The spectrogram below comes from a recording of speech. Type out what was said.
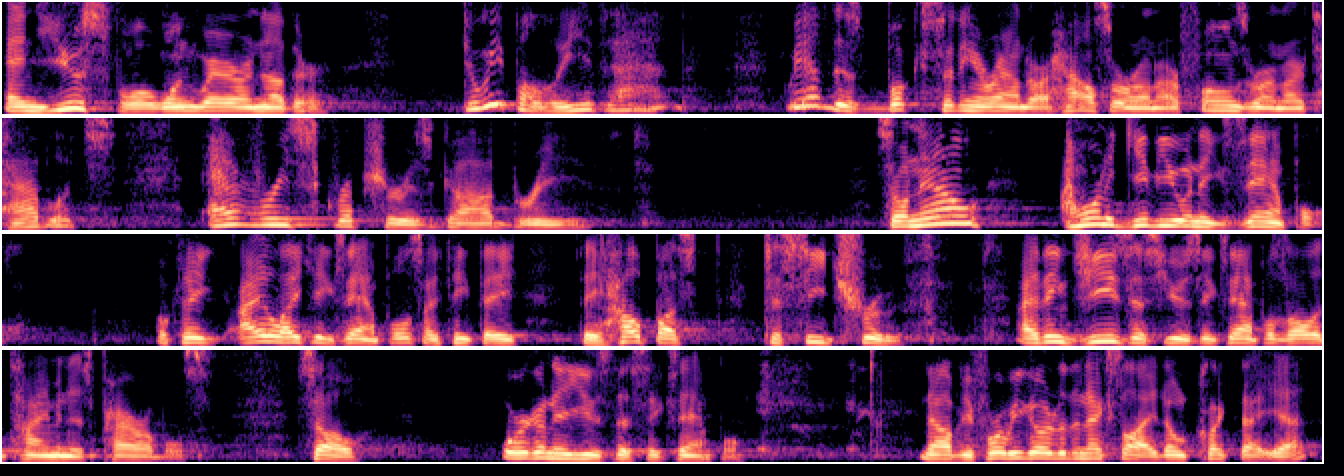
and useful one way or another. Do we believe that? We have this book sitting around our house or on our phones or on our tablets. Every Scripture is God breathed. So now I want to give you an example. Okay, I like examples. I think they, they help us to see truth. I think Jesus used examples all the time in his parables. So we're going to use this example. Now, before we go to the next slide, don't click that yet.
